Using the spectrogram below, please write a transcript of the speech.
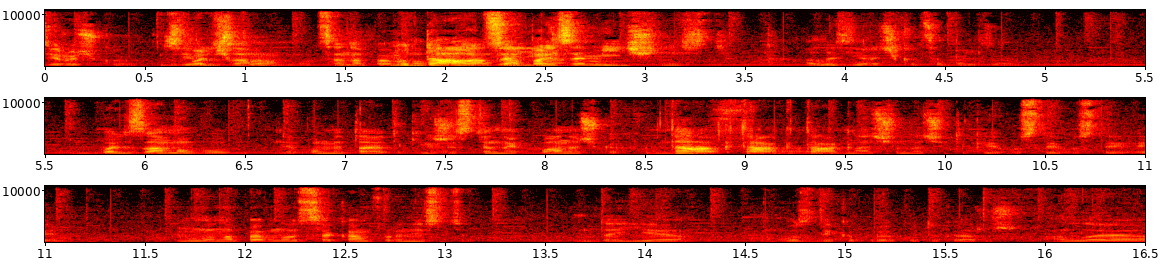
зірочкою, з Зірочкою. бальзамом. Це, напевно, Ну так, вона да, це бальзамічність. Але зірочка це бальзам. Ну, Бальзам, або я пам'ятаю в таких жестяних баночках. Він Так, так, е, так. Наче, наче такий густий густий гель. Ну, напевно, ця камфорність дає гвоздика, про яку ти кажеш. Але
